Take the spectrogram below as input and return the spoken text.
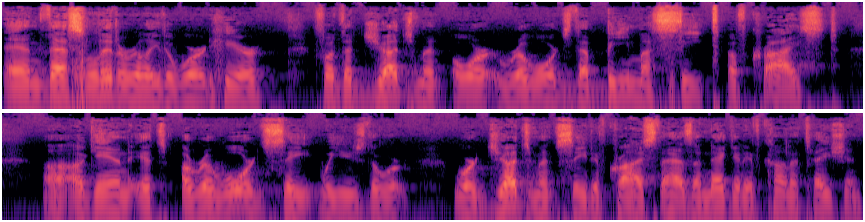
And that's literally the word here for the judgment or rewards the bema seat of christ uh, again it's a reward seat we use the word, word judgment seat of christ that has a negative connotation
